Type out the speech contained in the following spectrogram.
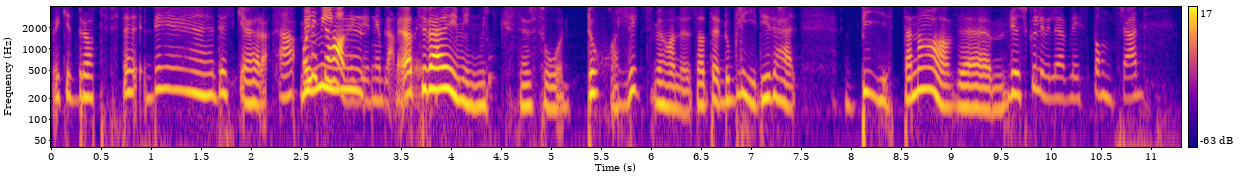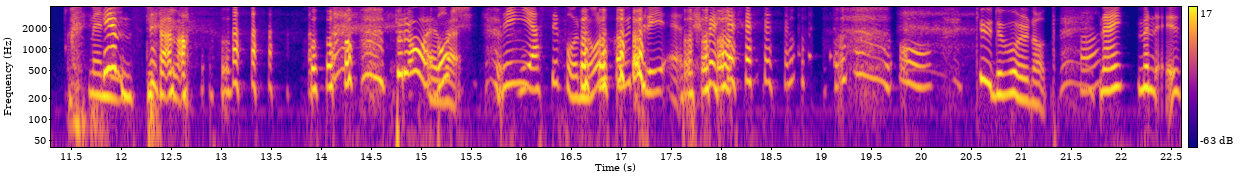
vilket bra tips. Det, det, det ska jag göra. Ja, och Men lite min- havregryn ibland. har Ja, vi. tyvärr är min mixer så dålig som jag har nu så att det, då blir det ju det här bitarna av... ehm, Du skulle vilja bli sponsrad. Men hemskt gärna! Bra Emma! Bosch, ring Jessie på 0731. Åh, Gud, det vore något. Ja. Nej, men eh,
